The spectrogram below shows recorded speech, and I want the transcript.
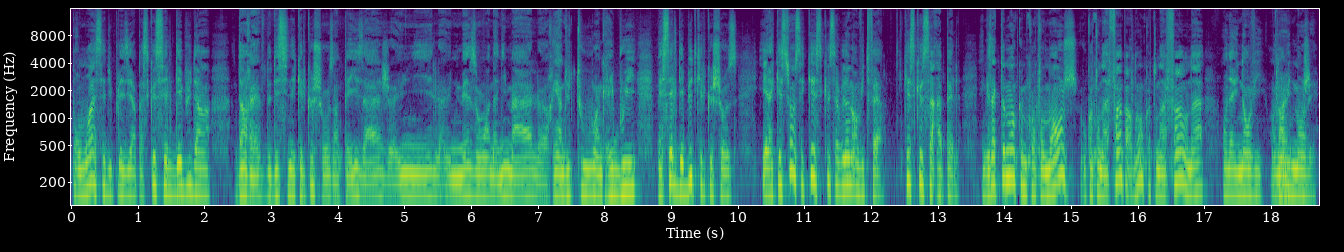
pour moi c'est du plaisir parce que c'est le début d'un d'un rêve de dessiner quelque chose, un paysage, une île, une maison, un animal, rien du tout, un gribouille. Mais c'est le début de quelque chose. Et la question c'est qu'est-ce que ça vous donne envie de faire? Qu'est-ce que ça appelle? Exactement comme quand on mange, ou quand on a faim, pardon, quand on a faim, on a, on a une envie, on a envie de manger.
